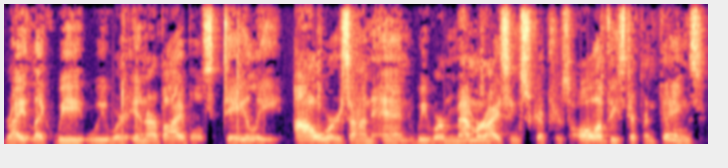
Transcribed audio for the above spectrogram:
right? Like we we were in our bibles daily hours on end. We were memorizing scriptures all of these different things.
